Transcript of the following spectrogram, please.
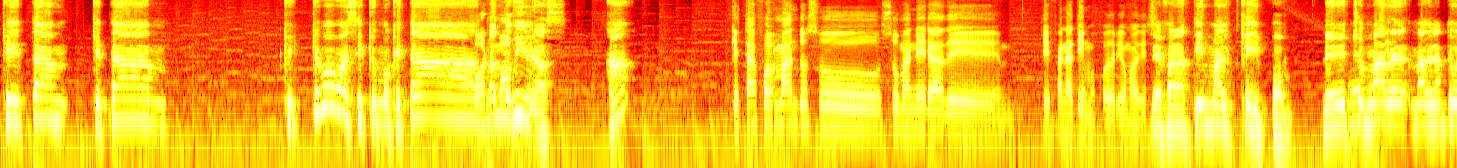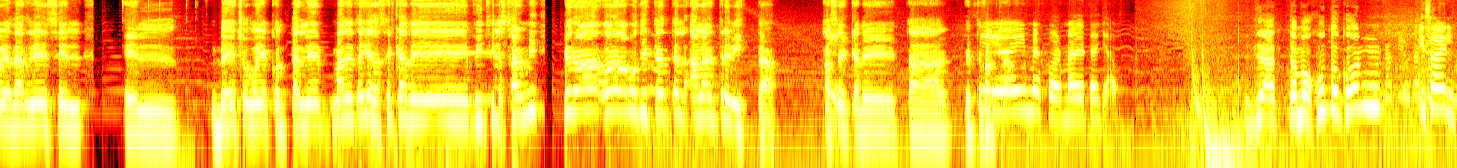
que está que está que, ¿qué vamos a decir? Como que está Formando. dando vibras. ¿Ah? Que está formando su, su manera de, de fanatismo, podríamos decir. de fanatismo al K-pop. De hecho, más, más adelante voy a darles el, el. De hecho, voy a contarles más detalles acerca de BTS Army. Pero ahora vamos directamente a la- entrevista acerca de esta. de este Sí, fan club. ahí mejor, más detallado. Ya estamos junto con Isabel,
